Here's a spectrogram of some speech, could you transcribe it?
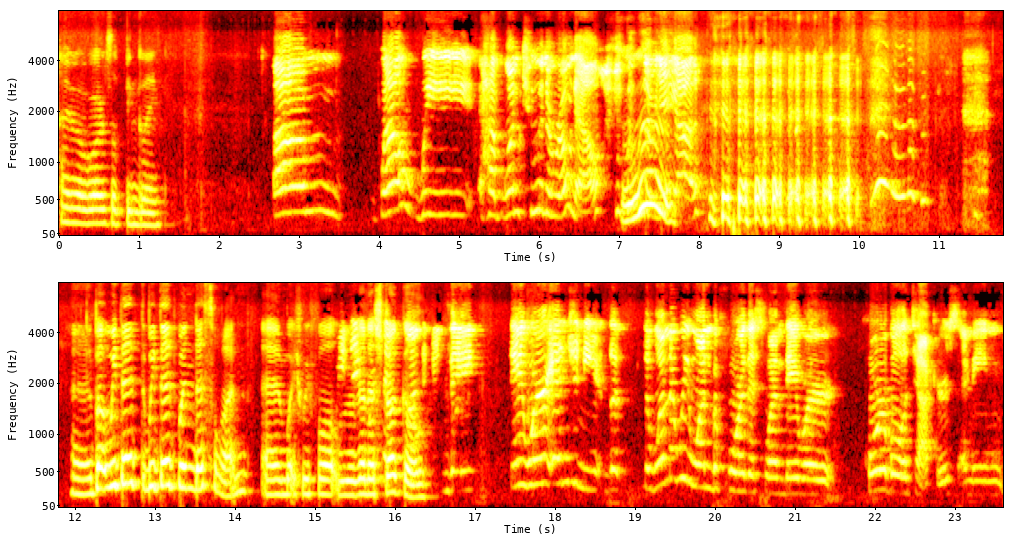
how our wars have been going. Um well we have won two in a row now. So, yeah Uh, but we did we did win this one, um, which we thought we, we were gonna struggle. They they were engineered. The the one that we won before this one, they were horrible attackers. I mean,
